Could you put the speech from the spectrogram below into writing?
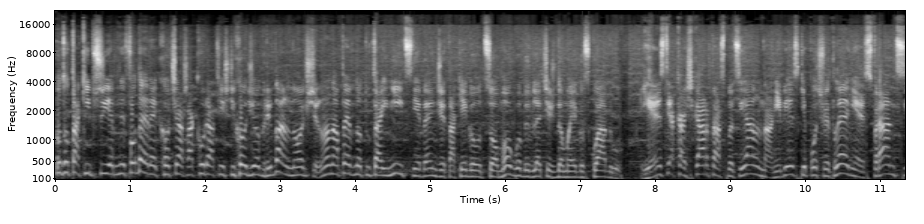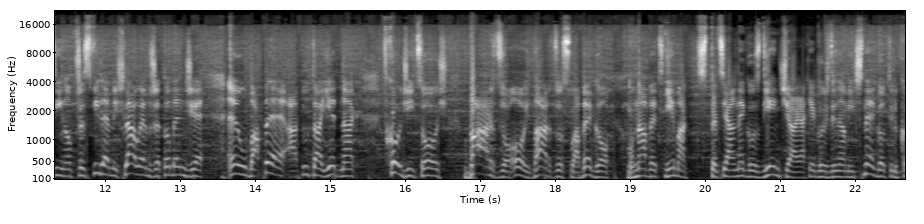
no to taki przyjemny foderek, chociaż akurat jeśli chodzi o grywalność, no na pewno tutaj nic nie będzie takiego, co mogłoby wlecieć do mojego składu. Jest jakaś karta specjalna, niebieskie podświetlenie z Francji, no przez chwilę myślałem, że to będzie Mbappé, a tutaj jednak wchodzi coś bardzo, oj, bardzo słabego, bo nawet nie ma specjalnego zdjęcia jakiegoś dynamicznego, tylko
